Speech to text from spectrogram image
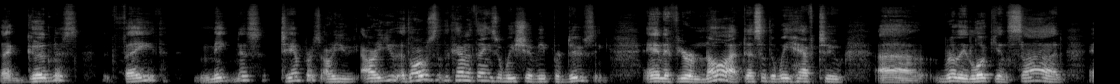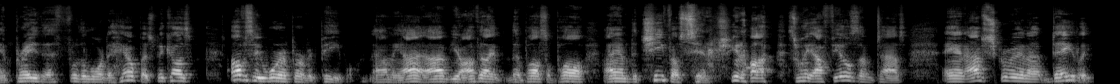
that goodness, faith, meekness, temperance? Are you are you those are the kind of things that we should be producing. And if you're not, that's something we have to uh, really look inside and pray for the Lord to help us because obviously we're imperfect people. I mean, I, I you know I feel like the Apostle Paul. I am the chief of sinners. You know, that's the way I feel sometimes, and I'm screwing up daily.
